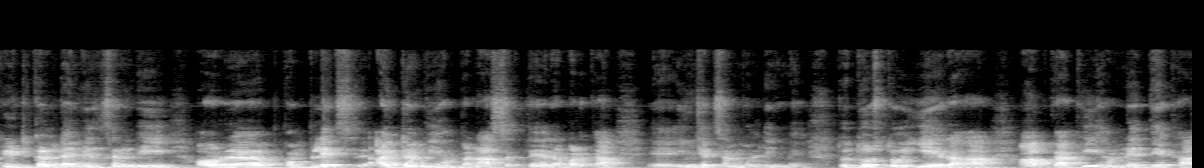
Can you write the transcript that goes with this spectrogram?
क्रिटिकल डायमेंशन भी और कॉम्प्लेक्स आइटम भी हम बना सकते हैं रबड़ का इंजेक्शन मोल्डिंग में। तो दोस्तों, ये रहा आपका कि हमने देखा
